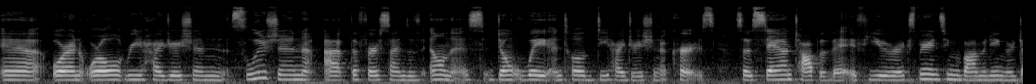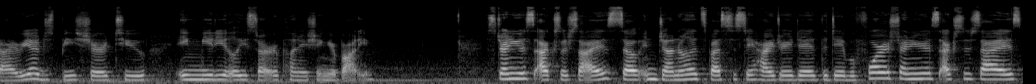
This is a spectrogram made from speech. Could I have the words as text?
and, or an oral rehydration solution at the first signs of illness. Don't wait until dehydration occurs. So, stay on top of it. If you're experiencing vomiting or diarrhea, just be sure to immediately start replenishing your body strenuous exercise. So, in general, it's best to stay hydrated the day before strenuous exercise.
